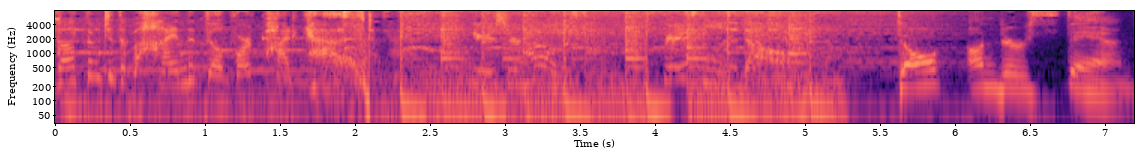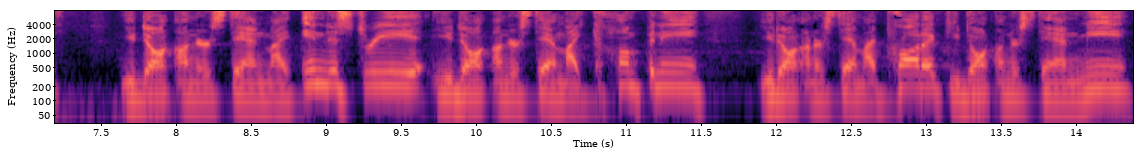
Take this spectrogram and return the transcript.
Welcome to the Behind the Billboard podcast. Here's your host, Kris Lindahl. Don't understand. You don't understand my industry. You don't understand my company. You don't understand my product. You don't understand me.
